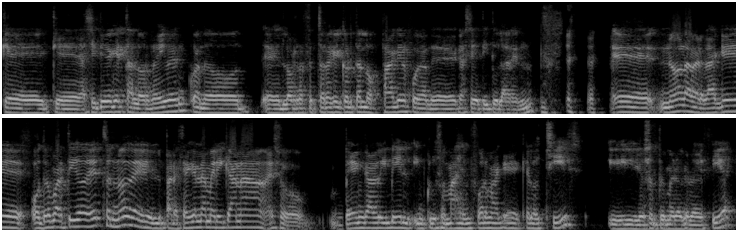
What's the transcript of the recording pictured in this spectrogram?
que, así tiene que estar los Ravens cuando eh, los receptores que cortan los Packers juegan de, casi de titulares, ¿no? Eh, no, la verdad que otro partido de estos, ¿no? parecía que en la americana, eso, Bengal y Bill incluso más en forma que, los Chiefs, y yo soy el primero que lo decía.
